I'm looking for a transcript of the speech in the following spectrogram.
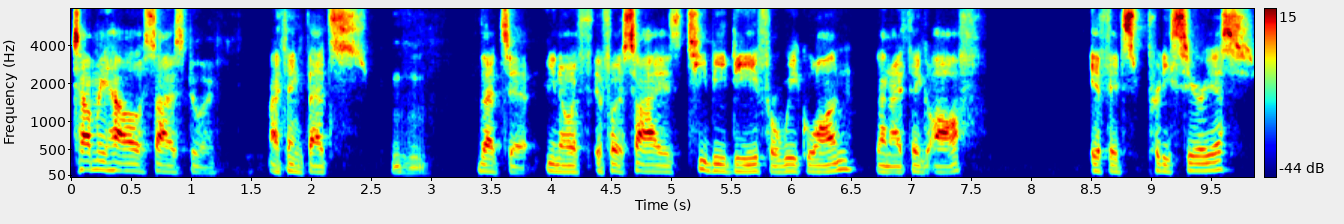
tell me how Ossai is doing. I think that's hmm that's it. You know, if if Ossai is TBD for week one, then I think off. If it's pretty serious,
